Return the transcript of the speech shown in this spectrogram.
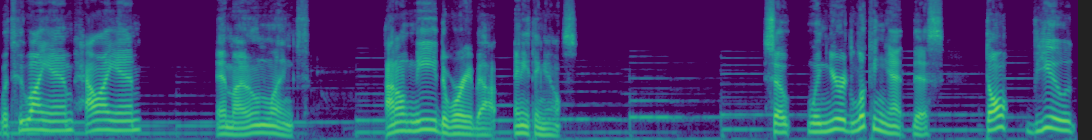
with who I am, how I am, and my own length. I don't need to worry about anything else. So when you're looking at this, don't view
